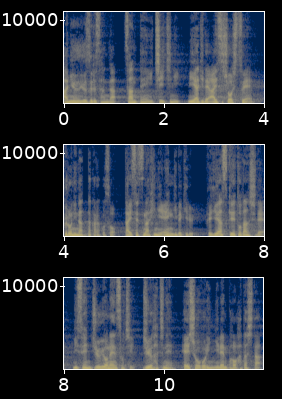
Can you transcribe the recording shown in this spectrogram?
羽生結弦さんが3.11に宮城でアイスショー出演、プロになったからこそ大切な日に演技できるフィギュアスケート男子で2014年ソチ、18年平昌五輪2連覇を果たした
